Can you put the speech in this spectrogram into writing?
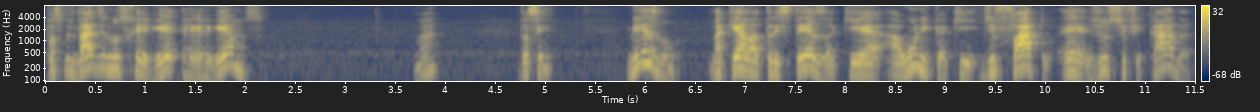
possibilidade de nos reerguermos. Não Então, assim, mesmo naquela tristeza que é a única que de fato é justificada,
